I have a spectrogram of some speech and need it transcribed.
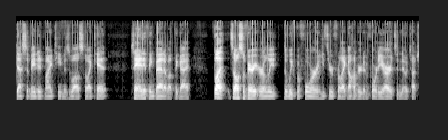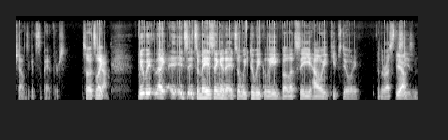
decimated my team as well, so I can't say anything bad about the guy. But it's also very early. The week before, he threw for like 140 yards and no touchdowns against the Panthers. So it's like Yeah. we, we like it's it's amazing and it's a week to week league. But let's see how he keeps doing for the rest of the Yeah. season.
